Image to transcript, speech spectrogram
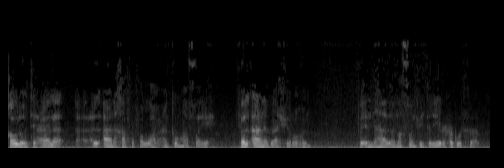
قوله تعالى الآن خفف الله عنكم هذا صريح. فالآن باشروهن فإن هذا نص في تغيير الحكم السابق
